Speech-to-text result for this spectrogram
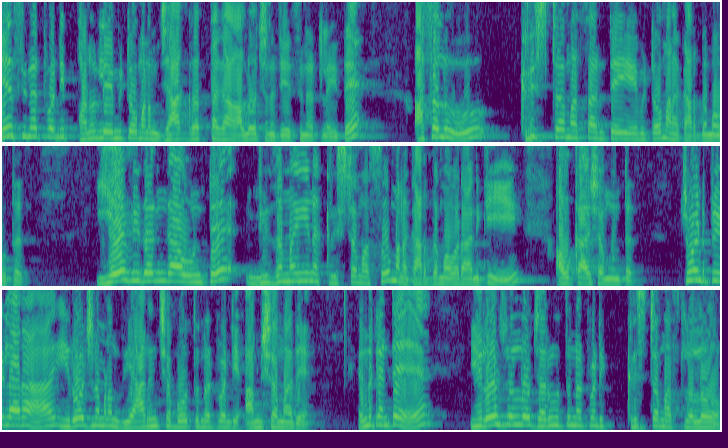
చేసినటువంటి పనులేమిటో మనం జాగ్రత్తగా ఆలోచన చేసినట్లయితే అసలు క్రిస్టమస్ అంటే ఏమిటో మనకు అర్థమవుతుంది. ఏ విధంగా ఉంటే నిజమైన క్రిస్టమస్ మనకు అర్థమవడానికి అవకాశం ఉంటుంది. చూడండి ప్రియులారా ఈ రోజున మనం ధ్యానించబోతున్నటువంటి అంశం అదే. ఎందుకంటే ఈ రోజుల్లో జరుగుతున్నటువంటి క్రిస్టమస్లలో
